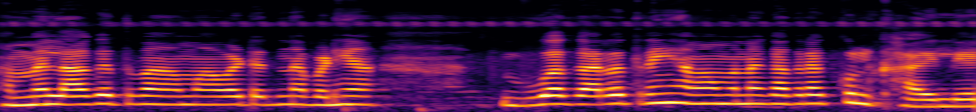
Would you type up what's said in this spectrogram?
हमें लागत बा अमावट इतना बढ़िया। बुआ गारत रही हम मना का तरह कुल खाई ले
